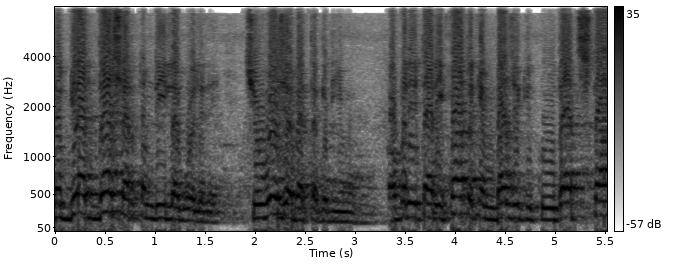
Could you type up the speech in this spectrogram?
نو بیا دا شرط هم دی لګول دي چې وجب تقدیمه او په تعریفاتو کې بعضی کې قیودات شته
